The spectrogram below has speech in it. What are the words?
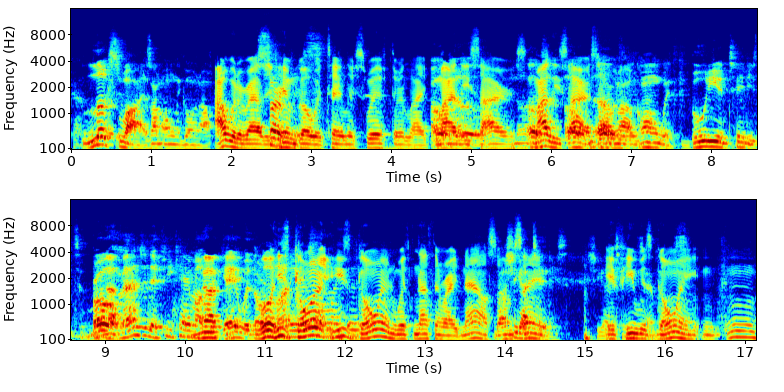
kinda- But looks wise, I'm only going off. I would have rather him go with Taylor Swift or like Oh, Miley no. Cyrus. No. Miley Oh, Cyrus. no. I talking would- about going with booty and titties to Bro, nothing. imagine if he came out Nothing. the gate with no. well, he's money or something going. like he's that. going with nothing right now. So No, I'm she got saying, titties. She got if he was going, mm,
